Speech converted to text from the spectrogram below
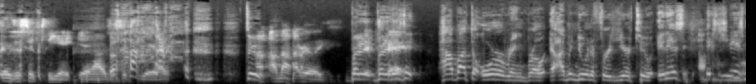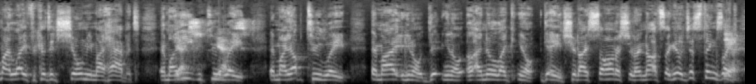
it was a 68. Yeah, I was a 68. Dude. I'm not really. But it, It's but it bad. isn't. How about the Oura Ring, bro? I've been doing it for a year too. It is. It's changed my life because it's shown me my habits. Am I Yes, eating too yes. late? Am I up too late? Am I, you know, di- you know, I know, like, you know, hey, should I sauna? Should I not? It's like, you know, just things like. Yeah.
